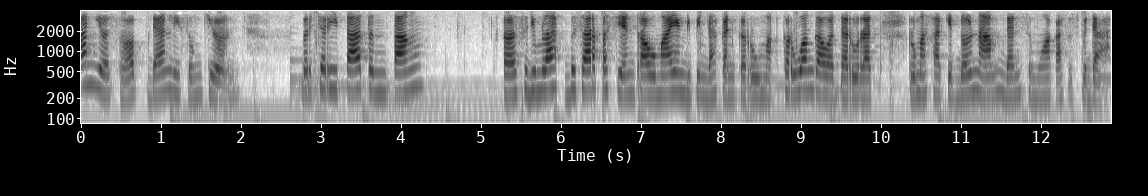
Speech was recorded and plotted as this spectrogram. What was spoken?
An Yosop, dan Lee Sung Kyun. Bercerita tentang uh, sejumlah besar pasien trauma yang dipindahkan ke rumah ke ruang gawat darurat Rumah Sakit Dolnam dan semua kasus bedah.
